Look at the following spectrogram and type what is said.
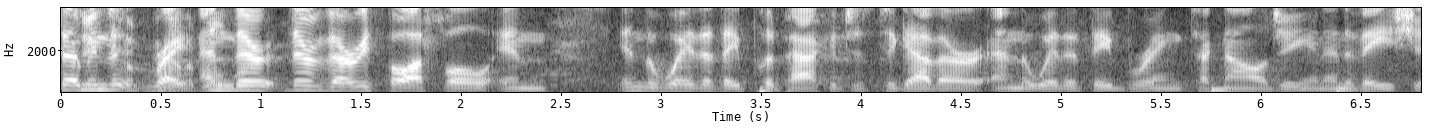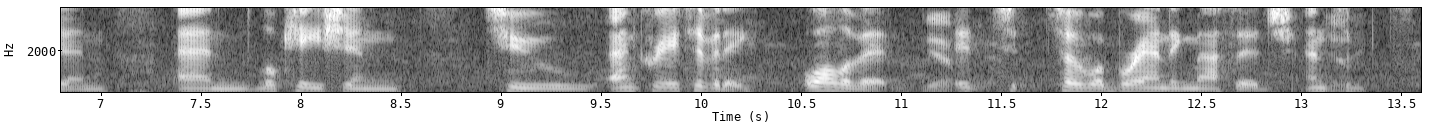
a, I mean, th- something right, and they're they're very thoughtful in in the way that they put packages together and the way that they bring technology and innovation and location to and creativity, all of it, Yeah. it to, to a branding message, and Yeah. to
